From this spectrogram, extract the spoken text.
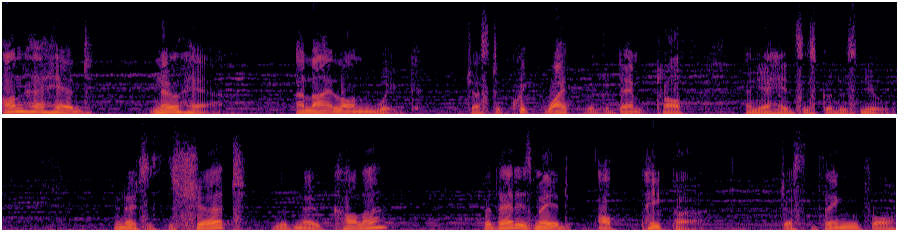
on her head, no hair, a nylon wig, just a quick wipe with a damp cloth, and your head's as good as new. You notice the shirt with no collar, but that is made of paper, just the thing for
